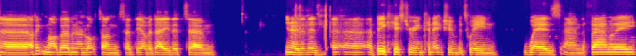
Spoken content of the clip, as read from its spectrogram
uh, I think Marc Berman and Lockton said the other day that um, you know that there's a, a big history and connection between Wes and the family,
